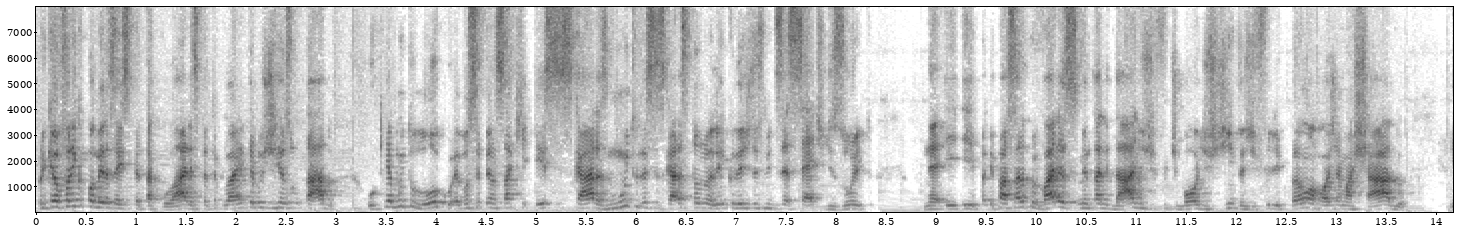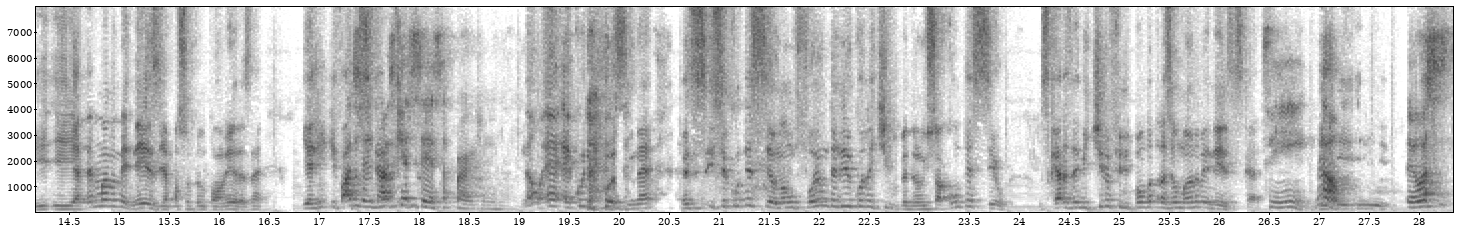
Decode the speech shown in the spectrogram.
Porque eu falei que o Palmeiras é espetacular, espetacular em termos de resultado. O que é muito louco é você pensar que esses caras, muitos desses caras estão no elenco desde 2017, 18, né? E, e, e passaram por várias mentalidades de futebol distintas, de Filipão a Roger Machado, e, e até Mano Menezes já passou pelo Palmeiras, né? E, a gente, e vários Você caras. esquecer essa parte. Não, é, é curioso, né? Mas isso, isso, aconteceu, não foi um delírio coletivo, Pedrão, isso aconteceu. Os caras demitiram o Filipão para trazer o Mano Menezes, cara. Sim, não. E, eu assist,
